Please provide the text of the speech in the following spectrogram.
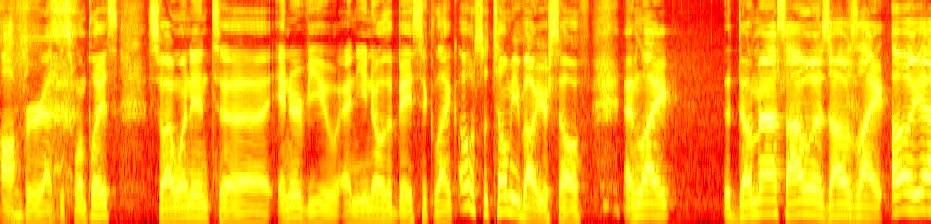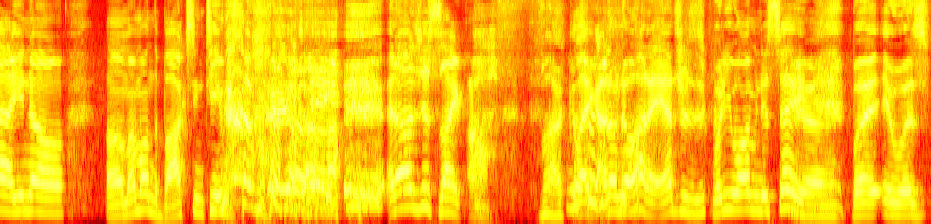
offer at this one place. So I went in to interview and you know the basic like, "Oh, so tell me about yourself." And like the dumbass I was, I was like, "Oh yeah, you know, um, I'm on the boxing team and I was just like, "Oh, fuck. Like I don't know how to answer this. What do you want me to say?" Yeah. But it was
